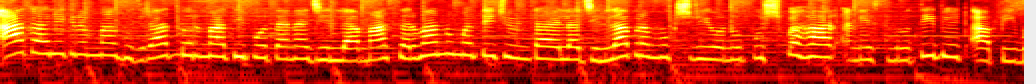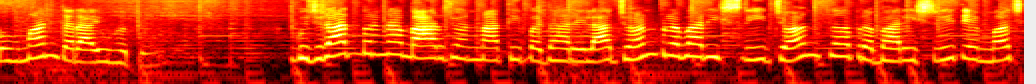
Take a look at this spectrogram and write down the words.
આ કાર્યક્રમમાં ગુજરાતભરમાંથી પોતાના જિલ્લામાં સર્વાનુમતે ચૂંટાયેલા જિલ્લા પ્રમુખશ્રીઓનું પુષ્પહાર અને સ્મૃતિ ભેટ આપી બહુમાન કરાયું હતું. ગુજરાતભરના બાર ઝોનમાંથી પધારેલા ઝોન પ્રભારી શ્રી ઝોન સહ પ્રભારી શ્રી તેમજ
